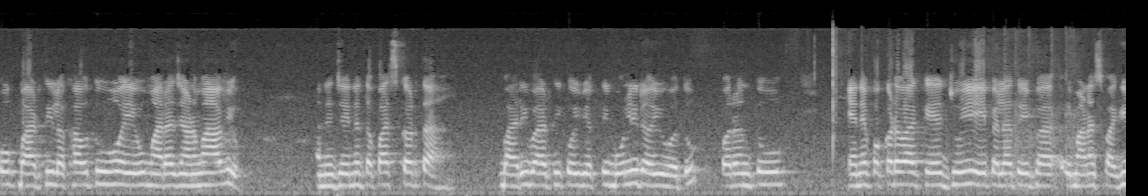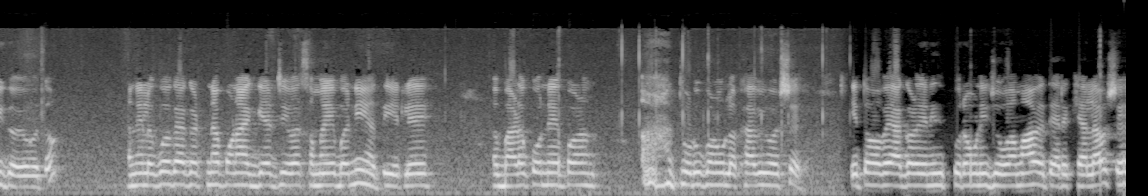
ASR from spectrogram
કોક બહારથી લખાવતું હોય એવું મારા જાણમાં આવ્યું. અને જઈને તપાસ કરતા બારી બહારથી કોઈ વ્યક્તિ બોલી રહ્યું હતું, પરંતુ એને પકડવા કે જોઈએ એ પહેલાં તો એ માણસ ભાગી ગયો હતો. અને લગભગ આ ઘટના પોણા અગિયાર જેવા સમયે બની હતી, એટલે બાળકોને પણ થોડું ઘણું લખાવ્યું હશે. એ તો હવે આગળ એની પુરવણી જોવામાં આવે ત્યારે ખ્યાલ આવશે.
